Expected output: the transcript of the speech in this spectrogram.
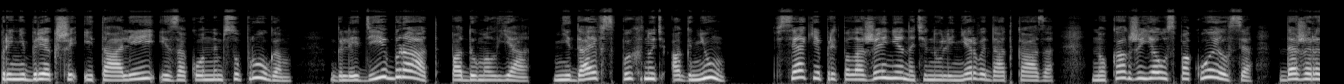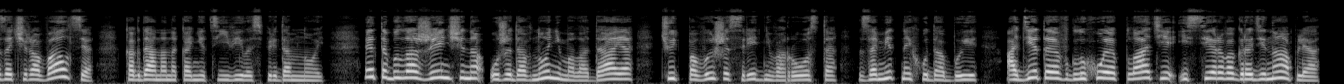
пренебрегшей Италией и законным супругом? «Гляди, брат», — подумал я, — «не дай вспыхнуть огню». Всякие предположения натянули нервы до отказа, но как же я успокоился, даже разочаровался, когда она наконец явилась передо мной. Это была женщина, уже давно не молодая, чуть повыше среднего роста, заметной худобы, одетая в глухое платье из серого градинапля,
